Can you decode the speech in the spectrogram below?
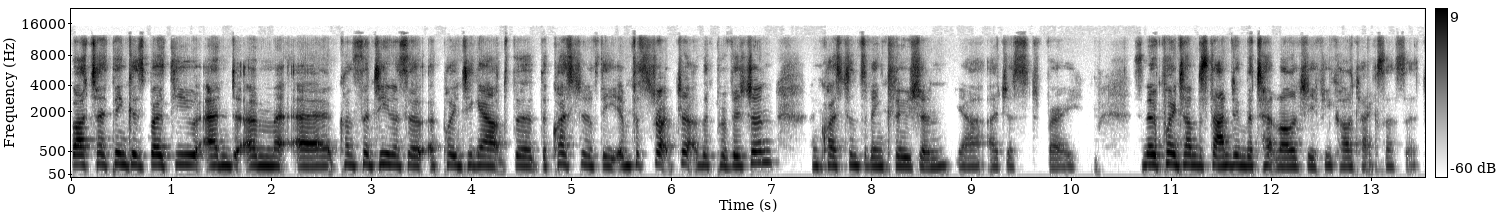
But I think as both you and um, uh, Konstantinos are, are, pointing out, the, the question of the infrastructure and the provision and questions of inclusion, yeah, are just very, there's no point understanding the technology if you can't access it.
